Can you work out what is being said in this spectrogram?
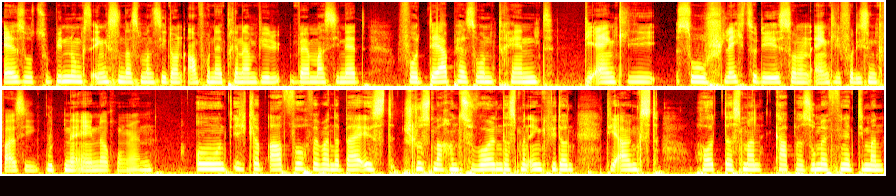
eher zu Bindungsängsten, dass man sie dann einfach nicht trennen will, wenn man sie nicht von der Person trennt, die eigentlich so schlecht zu dir ist, sondern eigentlich vor diesen quasi guten Erinnerungen. Und ich glaube einfach, wenn man dabei ist, Schluss machen zu wollen, dass man irgendwie dann die Angst hat, dass man keine Person findet, die man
